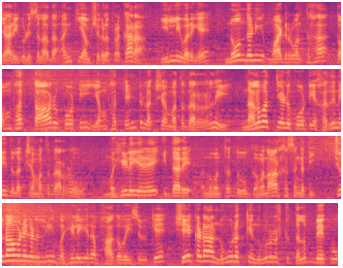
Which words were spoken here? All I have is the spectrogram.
ಜಾರಿಗೊಳಿಸಲಾದ ಅಂಕಿಅಂಶಗಳ ಪ್ರಕಾರ ಇಲ್ಲಿವರೆಗೆ ನೋಂದಣಿ ಮಾಡಿರುವಂತಹ ತೊಂಬತ್ತಾರು ಕೋಟಿ ಎಂಬತ್ತೆಂಟು ಲಕ್ಷ ಮತದಾರರಲ್ಲಿ ನಲವತ್ತೇಳು ಕೋಟಿ ಹದಿನೈದು ಲಕ್ಷ ಮತದಾರರು ಮಹಿಳೆಯರೇ ಇದ್ದಾರೆ ಅನ್ನುವಂಥದ್ದು ಗಮನಾರ್ಹ ಸಂಗತಿ. ಚುನಾವಣೆಗಳಲ್ಲಿ ಮಹಿಳೆಯರ ಭಾಗವಹಿಸುವಿಕೆ ಶೇಕಡಾ ನೂರಕ್ಕೆ ನೂರರಷ್ಟು ತಲುಪಬೇಕು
